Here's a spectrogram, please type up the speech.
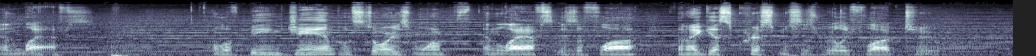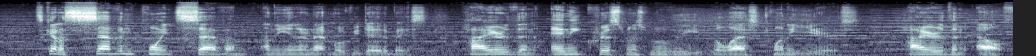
and laughs. Well, if being jammed with stories, warmth, and laughs is a flaw, then I guess Christmas is really flawed too. It's got a 7.7 on the Internet Movie Database, higher than any Christmas movie the last 20 years, higher than Elf,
